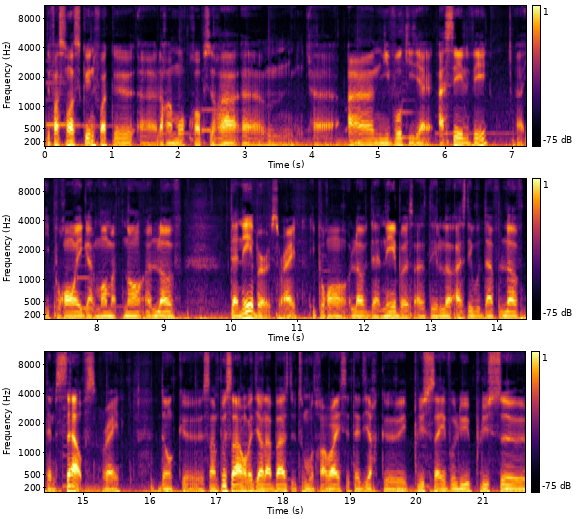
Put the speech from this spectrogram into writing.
de façon à ce qu'une fois que euh, leur amour propre sera euh, euh, à un niveau qui est assez élevé, ils pourront également maintenant love their neighbors, right? Ils pourront love their neighbors as they, as they would have loved themselves, right? Donc euh, c'est un peu ça, on va dire, la base de tout mon travail, c'est-à-dire que plus ça évolue, plus euh,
